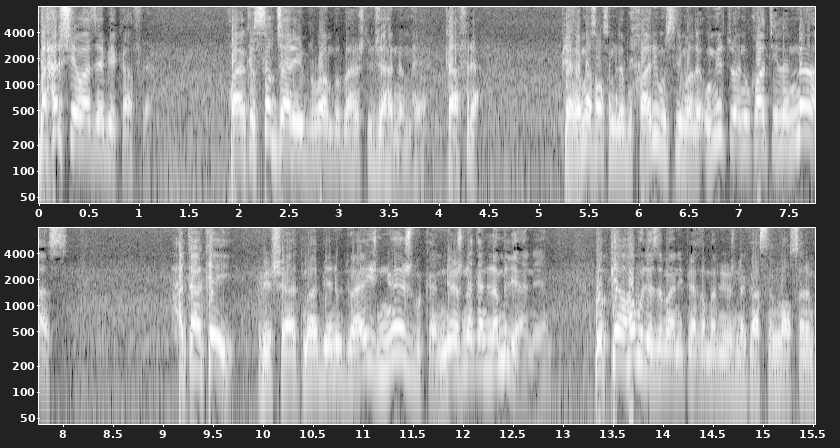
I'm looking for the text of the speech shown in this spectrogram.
بهر شوازة بي كافرة. خواهك الصد جاري بروان ببهشت جهنم هي. كافرة. في غمر صلى الله عليه وسلم مسلم أمرت أن أقاتل الناس. حتى كي؟ أبي شاهد ما بينو. دعايش نيوش بكن. نيوش نكن لمليانه بۆ پیا هەبوو لە زمانی پێغەمبەر نوێژ نەکاسن الله سلم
